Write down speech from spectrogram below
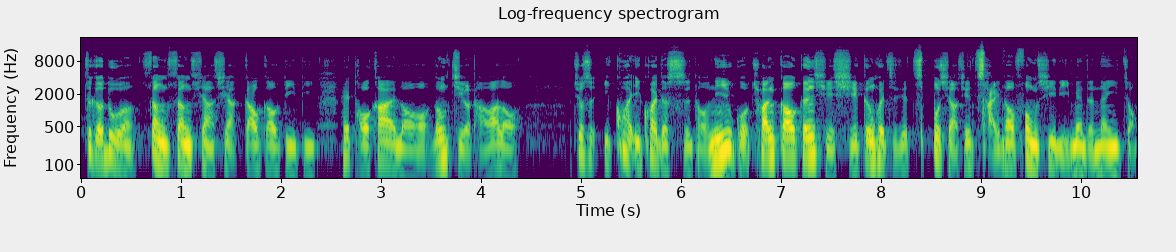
这个路啊，上上下下，高高低低，嘿，头开的路，拢石头啊路，就是一块一块的石头。你如果穿高跟鞋，鞋跟会直接不小心踩到缝隙里面的那一种。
